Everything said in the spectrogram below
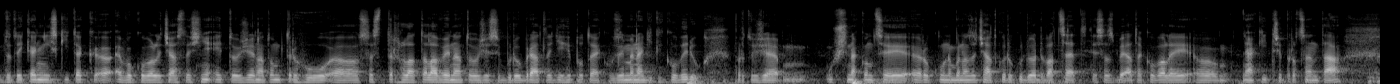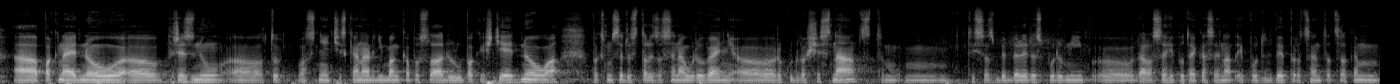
doteďka nízké, tak eh, evokovaly částečně i to, že na tom trhu eh, se strhla ta lavina toho, že si budou brát lidi hypotéku, zejména díky covidu, protože mm, už na konci roku nebo na začátku roku 2020 ty sazby atakovaly nějaký 3%. A pak najednou v březnu to vlastně Česká národní banka poslala dolů, pak ještě jednou a pak jsme se dostali zase na úroveň roku 2016. Ty sazby byly dost podobné, dala se hypotéka sehnat i pod 2% a celkem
